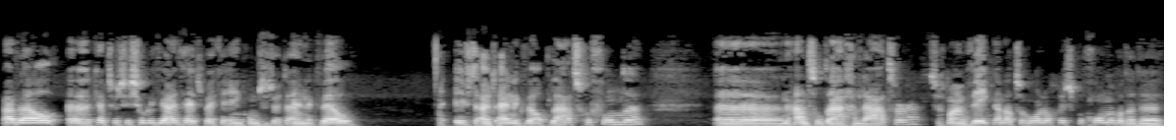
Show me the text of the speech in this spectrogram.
Maar wel, uh, ik heb dus de solidariteitsbijeenkomst dus uiteindelijk wel, heeft uiteindelijk wel plaatsgevonden. Uh, een aantal dagen later, zeg maar een week nadat de oorlog is begonnen, hadden de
